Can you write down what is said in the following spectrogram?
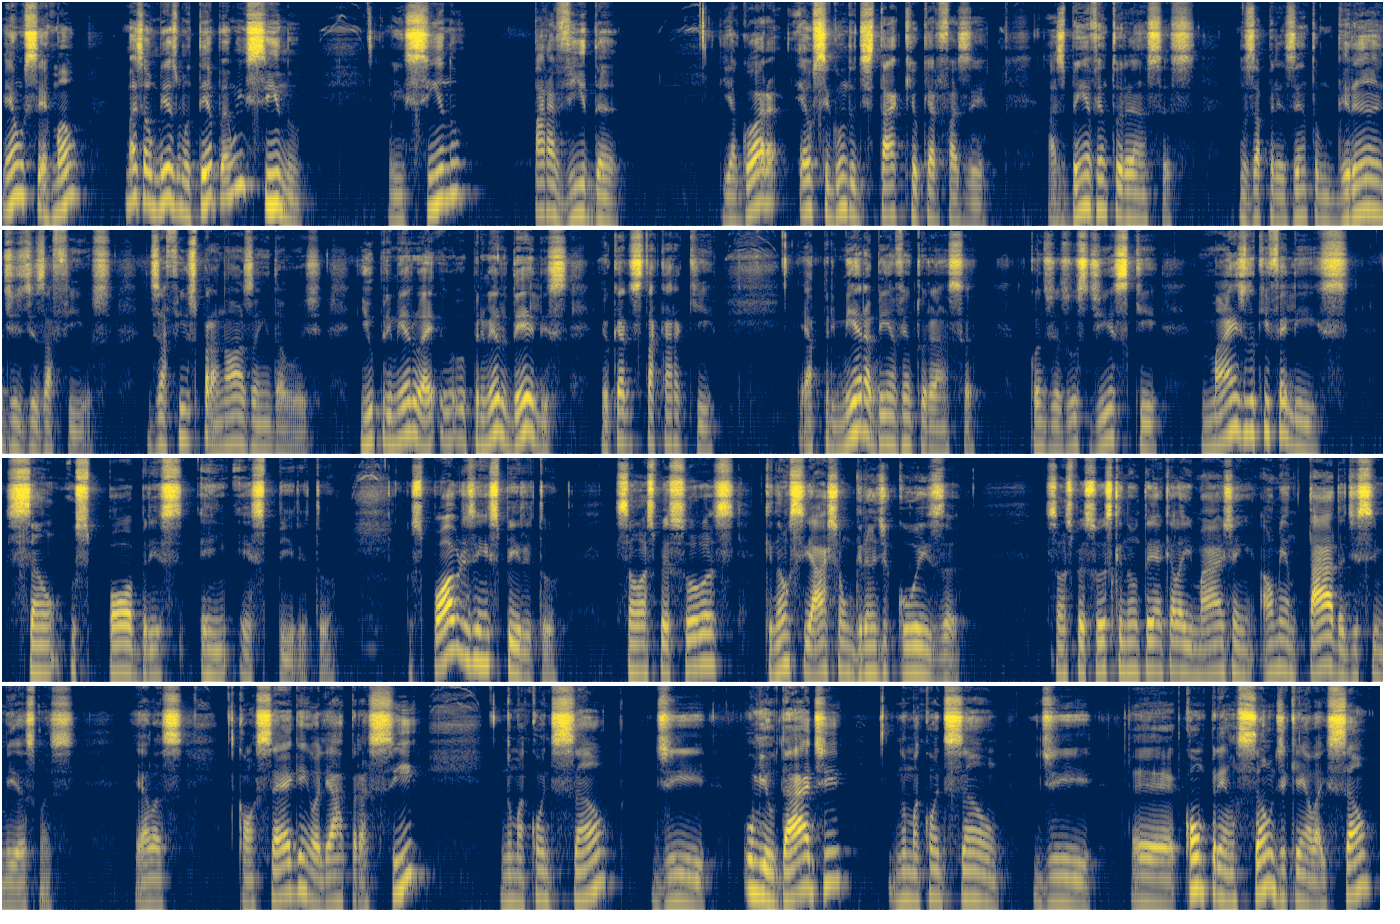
É um sermão, mas ao mesmo tempo é um ensino. O um ensino para a vida. E agora é o segundo destaque que eu quero fazer. As bem-aventuranças nos apresentam grandes desafios, desafios para nós ainda hoje. E o primeiro, é, o primeiro deles, eu quero destacar aqui, é a primeira bem-aventurança, quando Jesus diz que mais do que feliz são os pobres em espírito. Os pobres em espírito são as pessoas que não se acham grande coisa, são as pessoas que não têm aquela imagem aumentada de si mesmas elas conseguem olhar para si numa condição de humildade, numa condição de é, compreensão de quem elas são,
